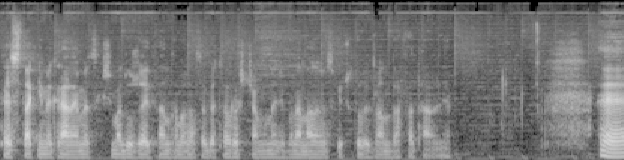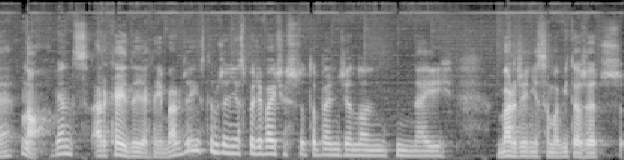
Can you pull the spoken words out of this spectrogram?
też z takim ekranem, więc jak się ma duży ekran, to można sobie to rozciągnąć, bo na małym Switchu to wygląda fatalnie. E, No, więc arcade'y jak najbardziej, z tym, że nie spodziewajcie się, że to będzie no, najbardziej niesamowita rzecz,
